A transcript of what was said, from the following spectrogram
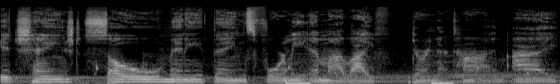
it changed so many things for me in my life during that time. I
